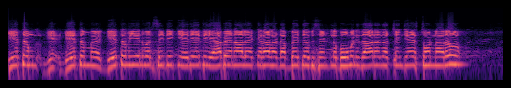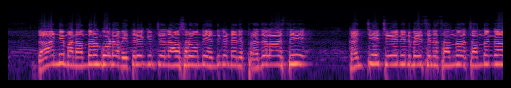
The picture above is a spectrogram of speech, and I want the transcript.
గీతం గీతం గీతం యూనివర్సిటీకి ఏదైతే యాభై నాలుగు ఎకరాల డెబ్బై తొమ్మిది సెంట్ల భూమిని దారదత్యం చేస్తున్నారో దాన్ని మనందరం కూడా వ్యతిరేకించాల్సిన అవసరం ఉంది. ఎందుకంటే అది ప్రజల ఆస్తి కంచే చేయని వేసిన సంద చందంగా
